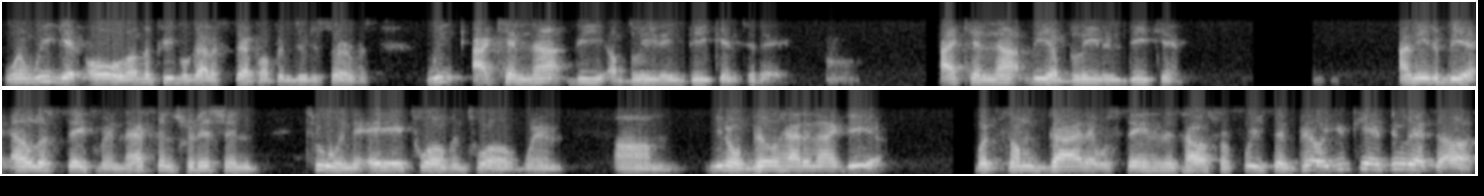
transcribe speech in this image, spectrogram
When we get old, other people got to step up and do the service. We I cannot be a bleeding deacon today. I cannot be a bleeding deacon. I need to be an elder statesman. That's in tradition two in the AA 12 and 12 when, um, you know, Bill had an idea. But some guy that was staying in his house for free said, Bill, you can't do that to us.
